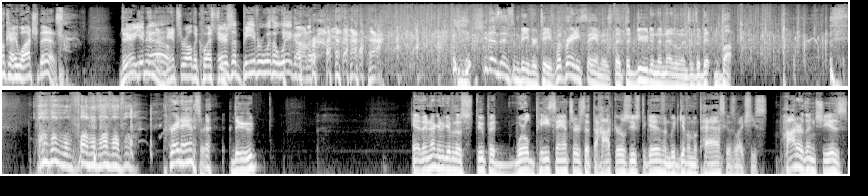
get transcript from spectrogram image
Okay, watch this. Dude, There you get in there. go. Answer all the questions. There's a beaver with a wig on it. she does have some beaver teeth. What Brady's saying is that the dude in the Netherlands is a bit buck. Great answer, dude. Yeah, they're not going to give those stupid world peace answers that the hot girls used to give, and we'd give them a pass because, like, she's hotter than she is,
